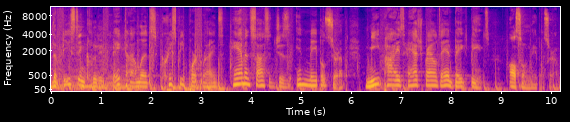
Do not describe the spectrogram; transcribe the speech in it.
The feast included baked omelets, crispy pork rinds, ham and sausages in maple syrup, meat pies, hash browns, and baked beans, also in maple syrup.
